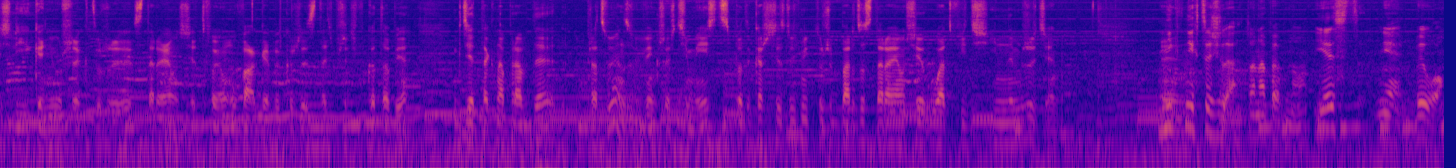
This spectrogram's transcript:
źli geniusze, którzy starają się Twoją uwagę wykorzystać przeciwko Tobie, gdzie tak naprawdę pracując w większości miejsc spotykasz się z ludźmi, którzy bardzo starają się ułatwić innym życie. Nikt nie chce źle, to na pewno. Jest, nie, było,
